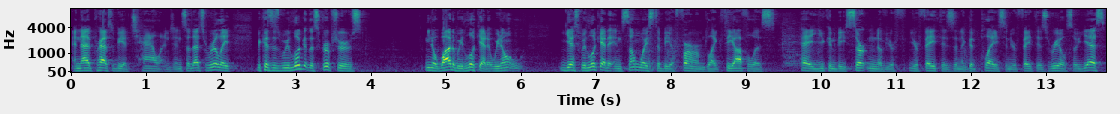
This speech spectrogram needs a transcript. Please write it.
And that perhaps would be a challenge. And so that's really because as we look at the scriptures, you know, why do we look at it? We don't, yes, we look at it in some ways to be affirmed, like Theophilus, hey, you can be certain of your, your faith is in a good place and your faith is real. So, yes,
